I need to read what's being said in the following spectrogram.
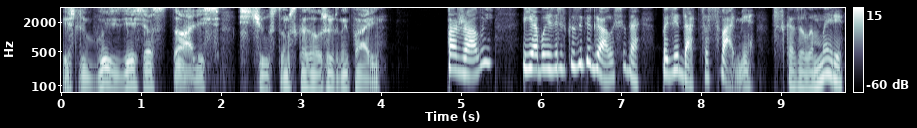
если бы вы здесь остались», — с чувством сказал жирный парень. «Пожалуй, я бы изредка забегала сюда повидаться с вами», — сказала Мэри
